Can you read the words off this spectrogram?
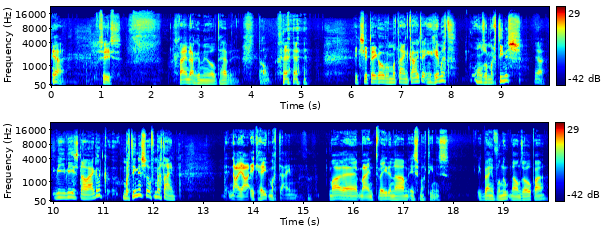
ja, precies. Fijn dat je me wilt hebben. Dan. Ik zit tegenover Martijn Kuiten in Gimmert. Onze Martinus. ja. Wie, wie is het nou eigenlijk? Martinus of Martijn? Nou ja, ik heet Martijn. Maar eh, mijn tweede naam is Martinus. Ik ben vernoemd naar ons opa.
